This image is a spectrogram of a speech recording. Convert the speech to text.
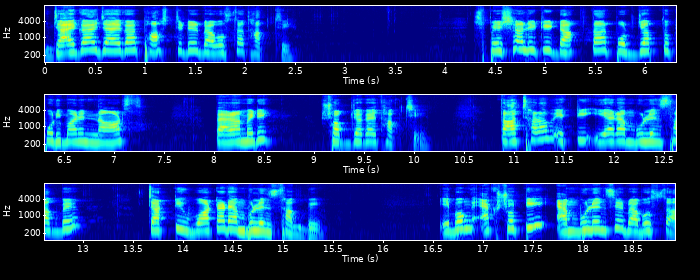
জায়গায় জায়গায় ফার্স্ট এডের ব্যবস্থা থাকছে। স্পেশালিটি ডাক্তার, পর্যাপ্ত পরিমাণে নার্স প্যারামেডিক সব জায়গায় থাকছে। তাছাড়াও একটি এয়ার অ্যাম্বুলেন্স থাকবে, চারটি ওয়াটার অ্যাম্বুলেন্স থাকবে এবং একশোটি অ্যাম্বুলেন্সের ব্যবস্থা।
